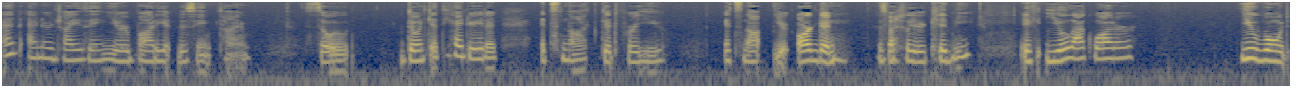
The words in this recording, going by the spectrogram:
and energizing your body at the same time. So don't get dehydrated. It's not good for you. It's not your organ, especially your kidney. If you lack water, you won't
